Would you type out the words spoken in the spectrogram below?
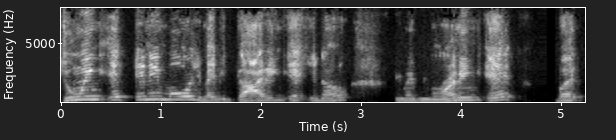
doing it anymore. You may be guiding it. You know, you may be running it. But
